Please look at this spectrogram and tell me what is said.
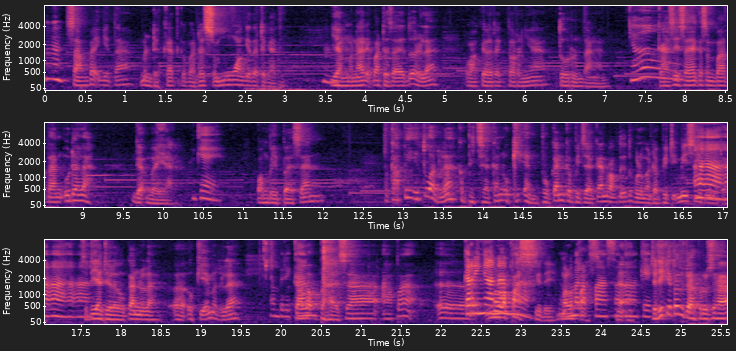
Mhm. Sampai kita mendekat kepada semua kita dekati. Hmm. Yang menarik pada saat itu adalah wakil rektornya turun tangan. Oh, Kasih saya kesempatan, udahlah, nggak bayar. Oke. Pembebasan. Tetapi itu adalah kebijakan UGM, bukan kebijakan waktu itu belum ada bidik misi. Ah, belum ada. ah, ah, ah. Jadi yang dilakukan oleh eh, UGM adalah Memberikan kalau bahasa apa eh, Keringanan melepas lah. gitu ya, melepas. Melepas, ah, Nah, oke. Jadi kita sudah berusaha,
